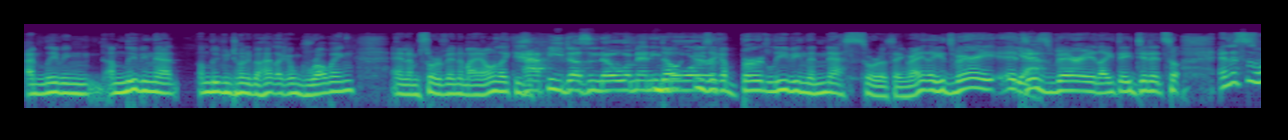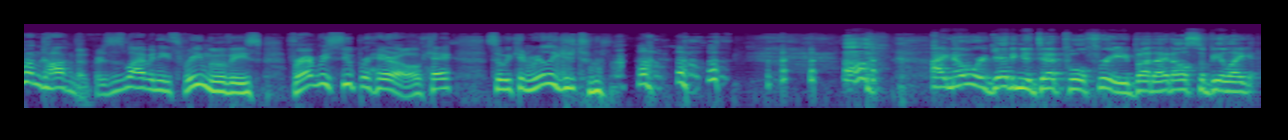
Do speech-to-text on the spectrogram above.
I'm leaving, I'm leaving that, I'm leaving Tony behind, like I'm growing and I'm sort of into my own. Like happy doesn't know him no, anymore he's like a bird leaving the nest sort of thing, right? Like it's very, it is Yeah. very like they did it so. And this is what I'm talking about, Chris. This is why we need three movies for every superhero, okay? So we can really get to them. Oh. I know we're getting a Deadpool 3, but I'd also be like,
